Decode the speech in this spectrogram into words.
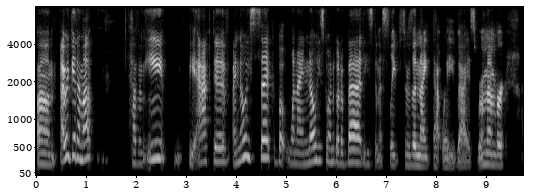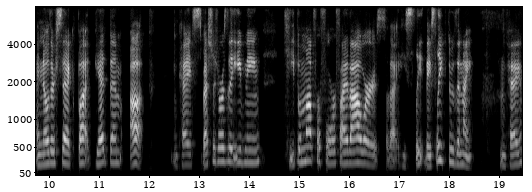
um, I would get him up, have him eat, be active. I know he's sick, but when I know he's going to go to bed, he's going to sleep through the night that way, you guys. Remember, I know they're sick, but get them up. Okay, especially towards the evening. Keep them up for four or five hours so that he sleep they sleep through the night. Okay.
